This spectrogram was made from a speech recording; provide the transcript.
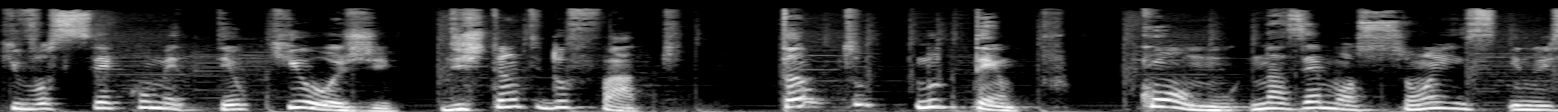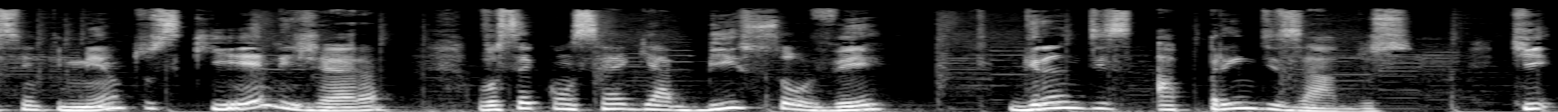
que você cometeu que hoje, distante do fato, tanto no tempo como nas emoções e nos sentimentos que ele gera, você consegue absorver grandes aprendizados que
